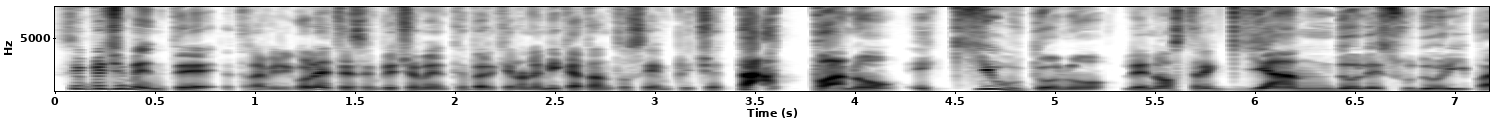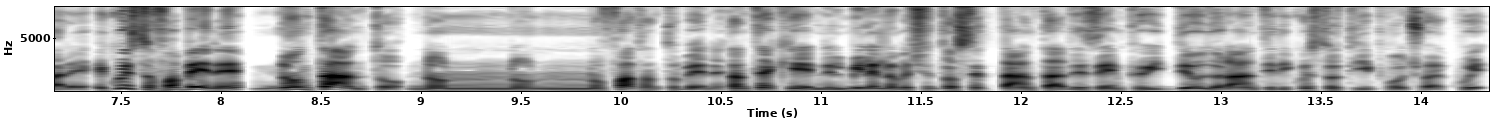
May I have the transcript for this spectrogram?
semplicemente, tra virgolette semplicemente perché non è mica tanto semplice, tappano e chiudono le nostre ghiandole sudoripare. E questo fa bene? Non tanto, non, non, non fa tanto bene. Tant'è che nel 1970, ad esempio, i deodoranti di questo tipo, cioè que-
